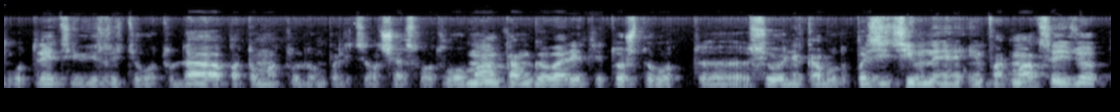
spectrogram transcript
вот третий визит его туда, потом оттуда он полетел сейчас вот в Уман, там говорит, и то, что вот э, сегодня как будто позитивная информация идет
